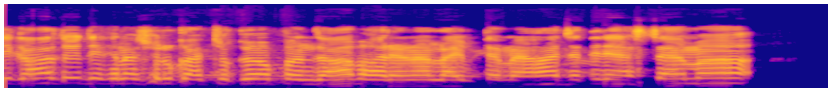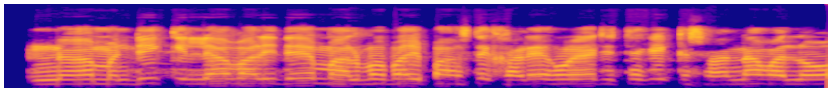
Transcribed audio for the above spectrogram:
ਸਤਿ ਸ਼੍ਰੀ ਅਕਾਲ, ਤੁਸੀਂ ਦੇਖਣਾ ਸ਼ੁਰੂ ਕਰ ਚੁੱਕੇ ਹੋ ਪੰਜਾਬ ਹਰਿਆਣਾ ਲਾਈਵ ਤੇ ਮੈਂ ਹਾਂ। ਜਤਿਨ ਇਸ ਟਾਈਮ ਨਾ ਮੰਡੀ ਕਿੱਲਿਆਂ ਦੇ ਮਾਲਵਾ ਬਾਈਪਾਸ ਤੇ ਖੜੇ ਹੋਏ ਆ ਜਿੱਥੇ ਕਿ ਕਿਸਾਨਾਂ ਵੱਲੋਂ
